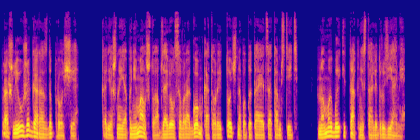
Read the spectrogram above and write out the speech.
прошли уже гораздо проще. Конечно, я понимал, что обзавелся врагом, который точно попытается отомстить, но мы бы и так не стали друзьями.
